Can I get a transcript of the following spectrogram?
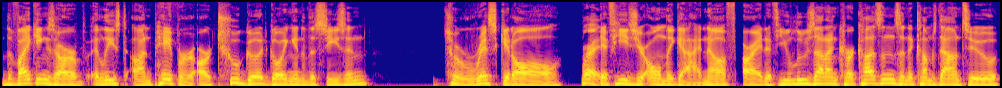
the Vikings are at least on paper are too good going into the season to risk it all Right. if he's your only guy. Now if all right, if you lose out on Kirk Cousins and it comes down to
